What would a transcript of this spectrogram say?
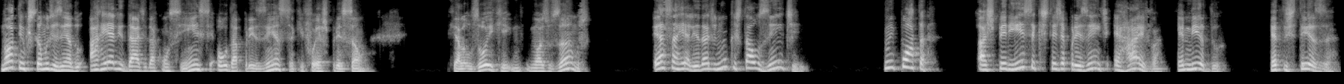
Notem o que estamos dizendo, a realidade da consciência ou da presença, que foi a expressão que ela usou e que nós usamos, essa realidade nunca está ausente. Não importa a experiência que esteja presente é raiva, é medo, é tristeza,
